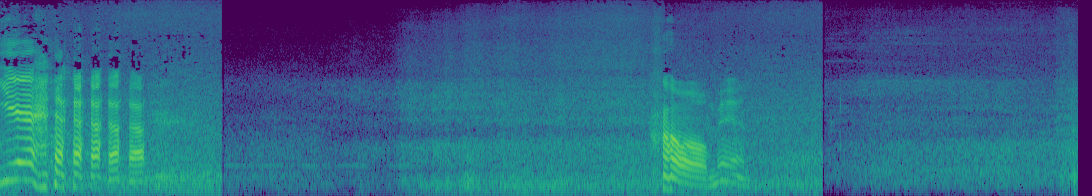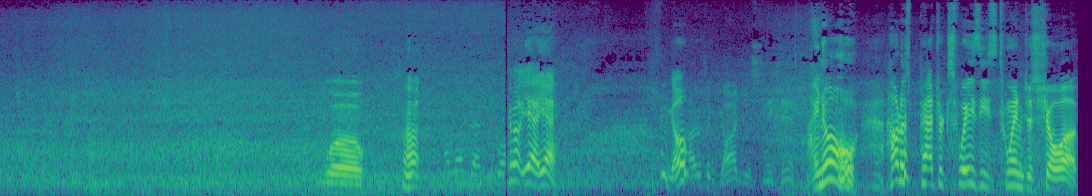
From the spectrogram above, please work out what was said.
Yeah! oh man. Whoa. I love that. Come on, yeah, yeah. There you go. How does a god just sneak in? I know! How does Patrick Swayze's twin just show up?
